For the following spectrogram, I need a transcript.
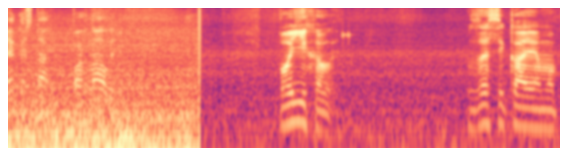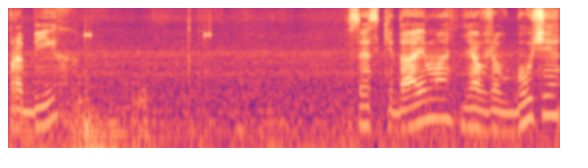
Якось так, погнали. Поїхали. Засікаємо пробіг. Все скидаємо. Я вже в Бучі,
